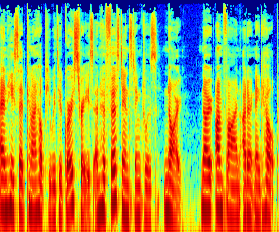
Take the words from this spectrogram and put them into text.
and he said, "Can I help you with your groceries?" And her first instinct was no. No, I'm fine. I don't need help.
